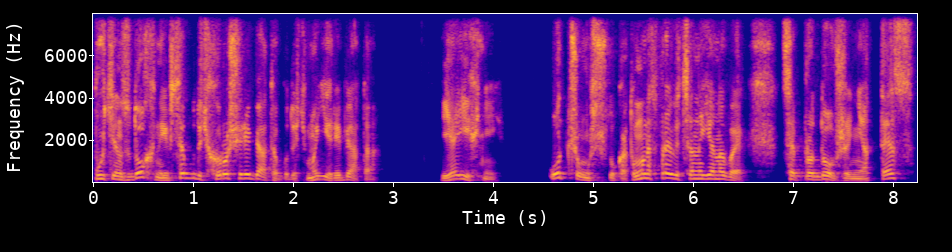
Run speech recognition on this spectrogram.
Путін здохне, і все будуть хороші ребята, будуть мої ребята. Я їхній. От чому штука. Тому насправді це не є нове. Це продовження тез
